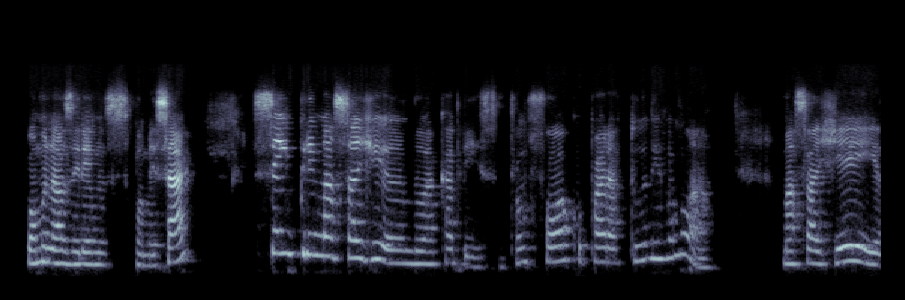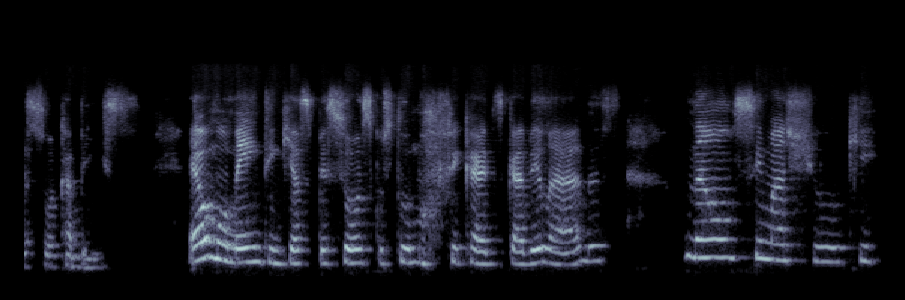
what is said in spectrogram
Como nós iremos começar? Sempre massageando a cabeça. Então, foco para tudo e vamos lá. Massageie a sua cabeça. É o momento em que as pessoas costumam ficar descabeladas. Não se machuque,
